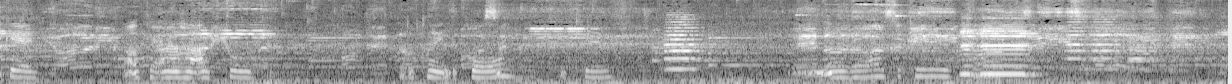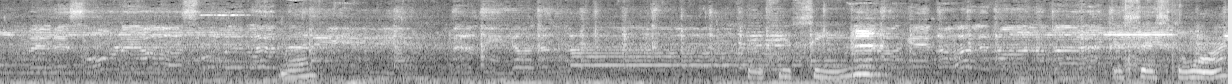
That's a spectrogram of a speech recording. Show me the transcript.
okay. Okay uh-huh, I have to decline the call okay. Right. So if you see this is the one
